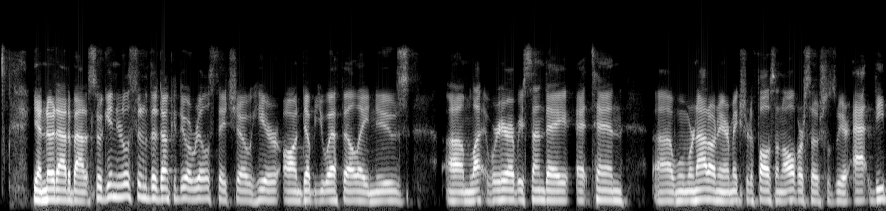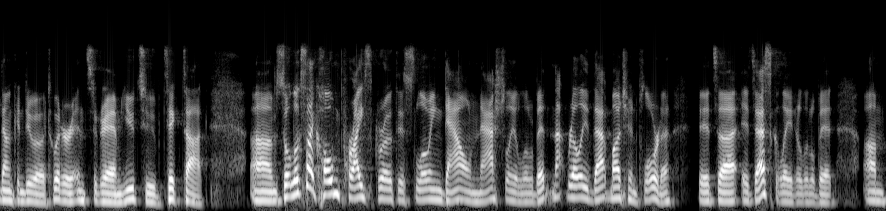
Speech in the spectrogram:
yeah, no doubt about it. So again, you're listening to the Duncan Duo Real Estate Show here on WFLA News. Um, we're here every Sunday at 10. Uh, when we're not on air, make sure to follow us on all of our socials. We are at the Duncan Duo, Twitter, Instagram, YouTube, TikTok. Um, so it looks like home price growth is slowing down nationally a little bit. Not really that much in Florida. It's uh it's escalated a little bit. Um,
